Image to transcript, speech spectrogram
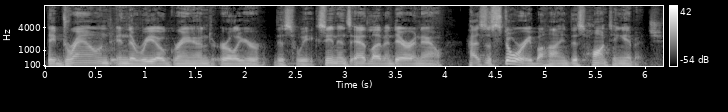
They drowned in the Rio Grande earlier this week. CNN's Ed Lavandera now has a story behind this haunting image.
